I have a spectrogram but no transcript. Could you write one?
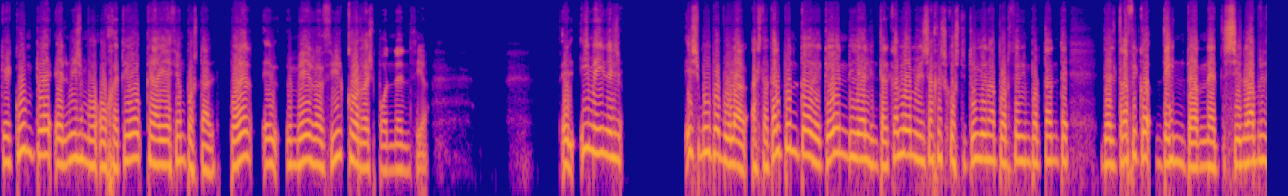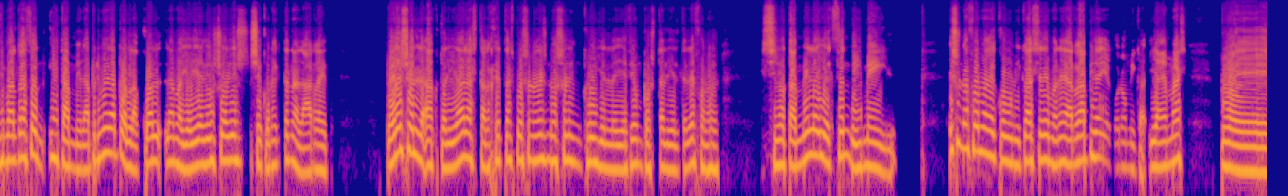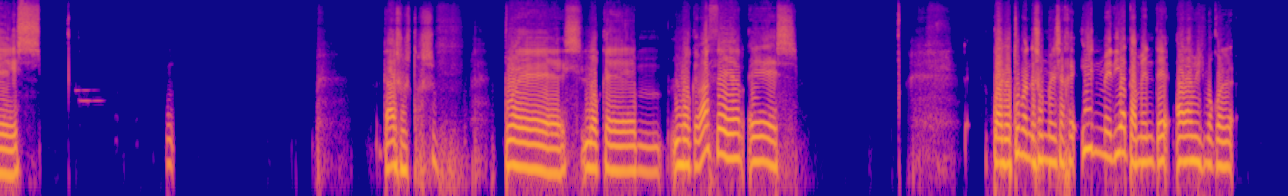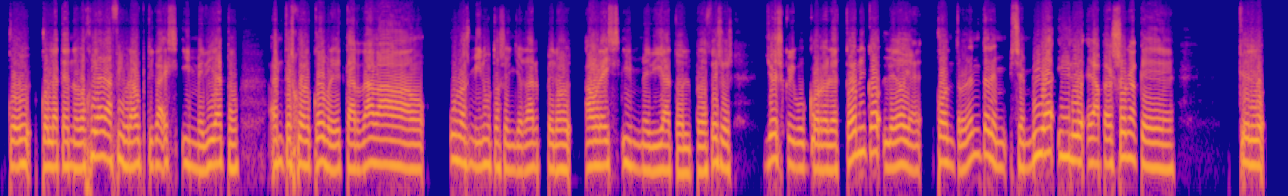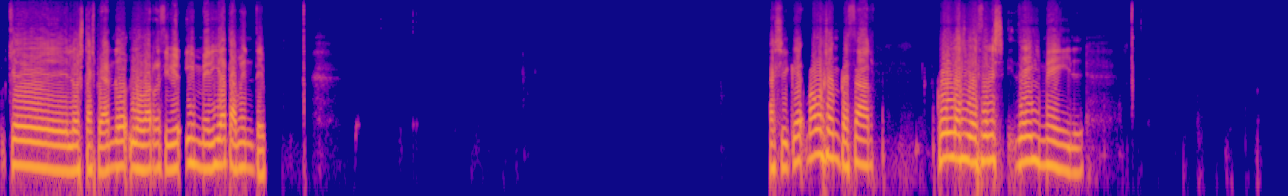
que cumple el mismo objetivo que la dirección postal, poder enviar y recibir correspondencia. El email es, es muy popular hasta tal punto de que hoy en día el intercambio de mensajes constituye una porción importante del tráfico de Internet, siendo la principal razón y también la primera por la cual la mayoría de usuarios se conectan a la red. Por eso en la actualidad las tarjetas personales no solo incluyen la dirección postal y el teléfono, sino también la dirección de email. Es una forma de comunicarse de manera rápida y económica y además pues da sustos pues lo que mm, lo que va a hacer es cuando tú mandas un mensaje inmediatamente ahora mismo con, con, la tecnología de la fibra óptica es inmediato. Antes con el cobre tardaba unos minutos en llegar pero ahora es inmediato. El proceso es yo escribo un correo electrónico le doy a control enter em, se envía y la persona que que lo, que lo está esperando lo va a recibir inmediatamente. Así que vamos a empezar con las direcciones de email.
